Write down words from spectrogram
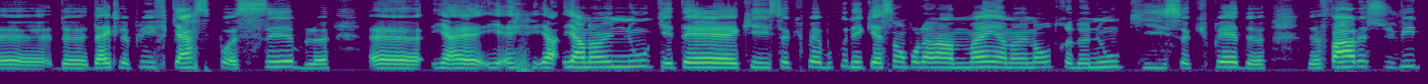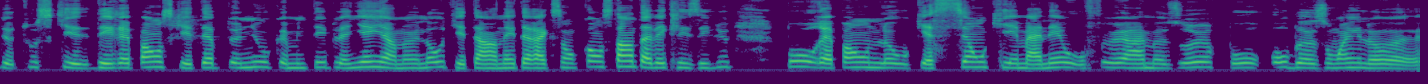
euh, d'être le plus efficace possible. Il y, y, en a un de nous qui était qui s'occupait beaucoup des questions pour le lendemain, il y en a un autre de nous qui s'occupait de, de faire le suivi de tout ce qui est des réponses qui étaient obtenues au comité plaignant, il y en a un autre qui était en interaction constante avec les élus pour répondre aux questions qui émanaient au fur et à mesure pour, au besoin, là, euh,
